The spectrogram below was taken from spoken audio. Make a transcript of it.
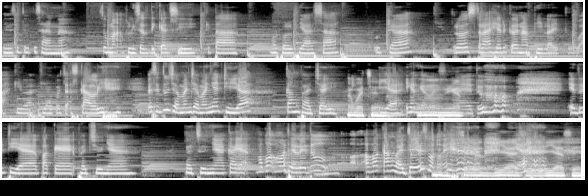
dari situ ke sana. Cuma beli satu tiket sih. Kita ngobrol biasa. Udah. Terus terakhir ke Nabila itu. Wah, gila dia kocak sekali. Terus itu zaman-zamannya dia Kang Bajai. Kang baca. Iya, ingat nggak Hmm, mas? ingat. Nah itu, itu dia pakai bajunya, bajunya kayak pokok model itu apa Kang Bajai pokoknya Iya, iya Iya. sih, iya sih.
